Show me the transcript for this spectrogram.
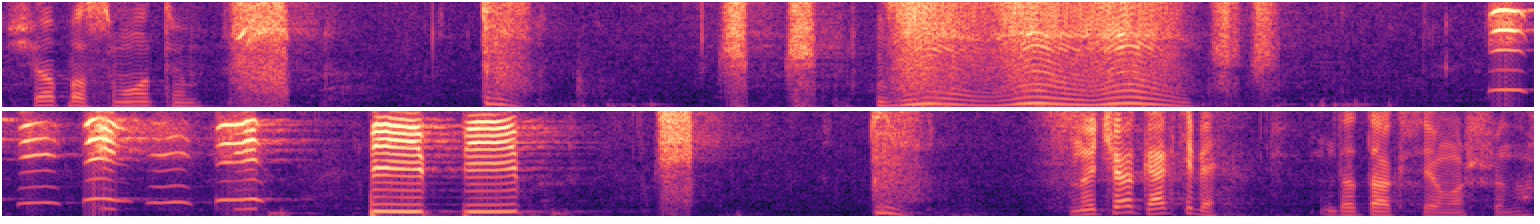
Сейчас посмотрим. Пип-пип. Ну чё, как тебе? Да так себе машина.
